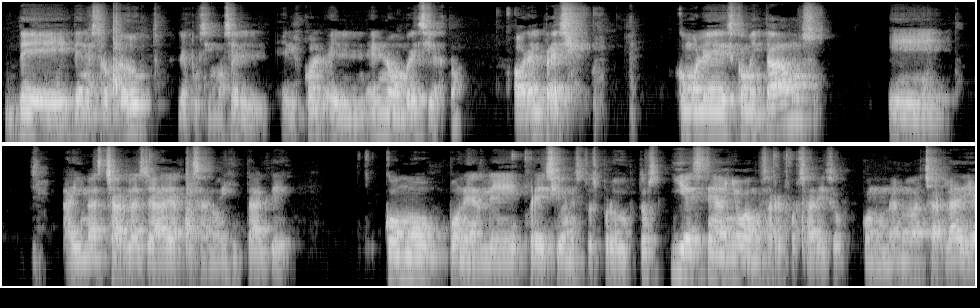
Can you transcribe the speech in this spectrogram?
de, de nuestro producto le pusimos el, el, nombre, ¿cierto? Ahora el precio. Como les comentábamos, eh, hay unas charlas ya de artesano digital de cómo ponerle precio a nuestros productos y este año vamos a reforzar eso con una nueva charla de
